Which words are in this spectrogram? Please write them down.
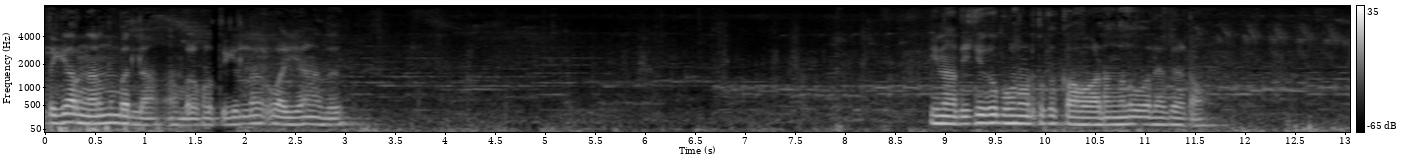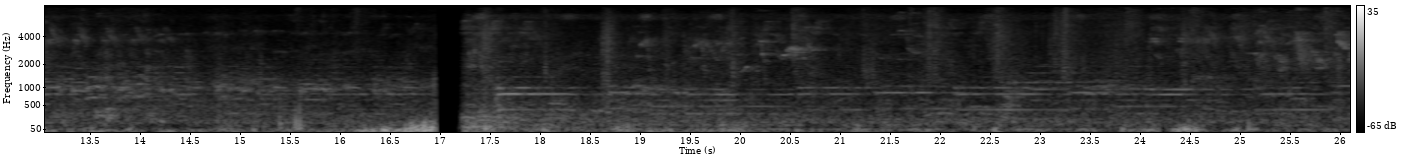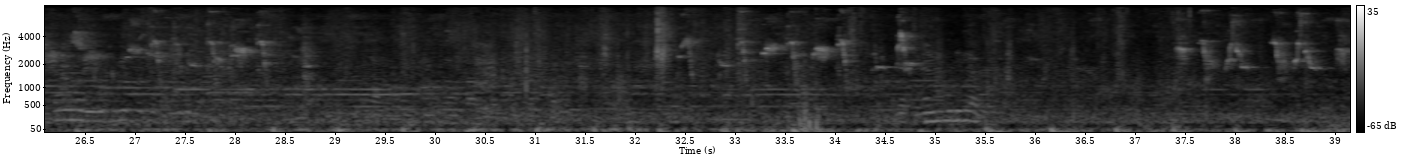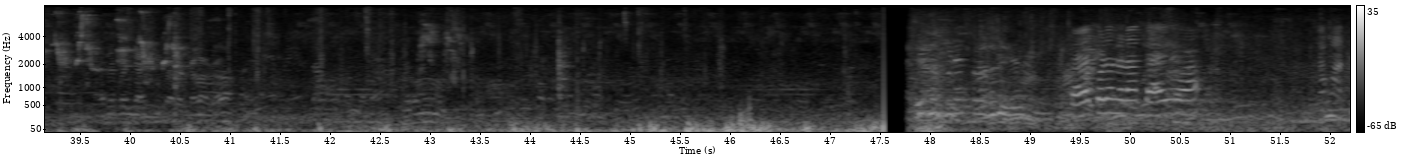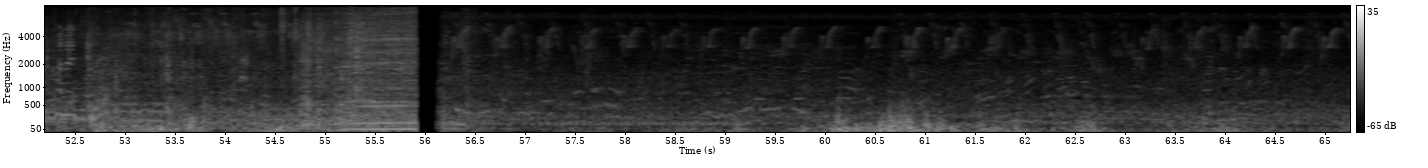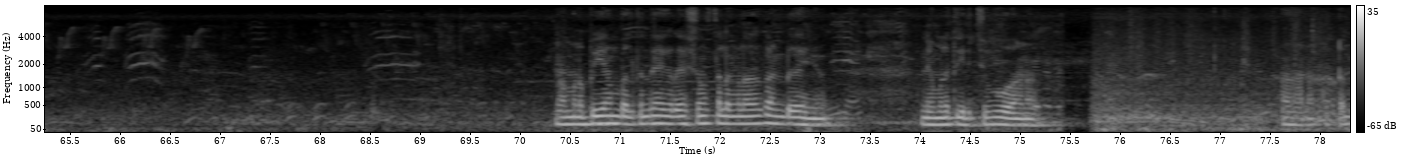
അമ്പലക്കുളത്തേക്ക് ഇറങ്ങാനൊന്നും പറ്റില്ല. അമ്പലക്കുളത്തേക്കുള്ള വഴിയാണിത്. ഈ നദിക്കൊക്കെ പോകുന്നിടത്തൊക്കെ കവാടങ്ങൾ പോലെയൊക്കെ കേട്ടോ. നമ്മളിപ്പോൾ ഈ അമ്പലത്തിന്റെ ഏകദേശം സ്ഥലങ്ങളൊക്കെ കണ്ടു കഴിഞ്ഞു. നമ്മൾ തിരിച്ചു പോവാണ്. ആനക്കുട്ടൻ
